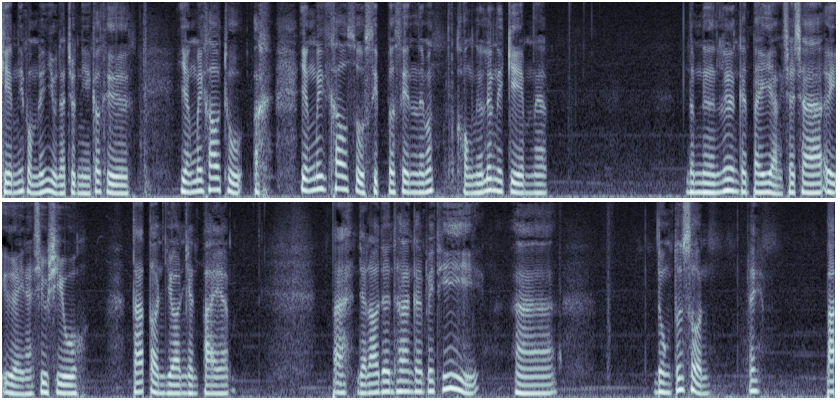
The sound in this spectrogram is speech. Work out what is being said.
เกมที่ผมเล่นอยู่ณจุดนี้ก็คือ ยังไม่เข้าถูกยังไม่เข้าสู่ 10%เลยมั้งของเนื้อเรื่องในเกมนะครับดำเนินเรื่องกันไปอย่างช้าๆ เอื่อยๆ นะ ชิวๆตาต่อนย้อนกันไปครับไปเดี๋ยวเราเดินทางกันไปที่ดงต้นสนเอ้ปลา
